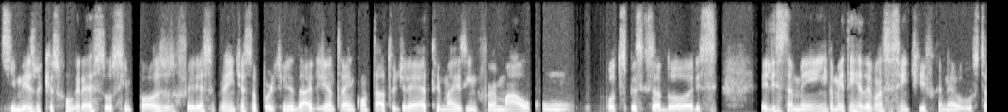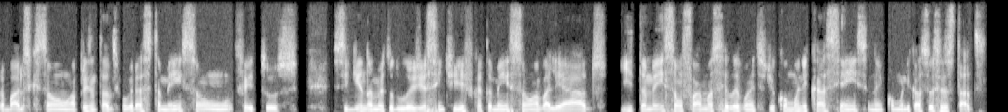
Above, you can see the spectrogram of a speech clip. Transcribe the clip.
que mesmo que os congressos ou simpósios ofereçam para a gente essa oportunidade de entrar em contato direto e mais informal com outros pesquisadores, eles também, também têm relevância científica, né? Os trabalhos que são apresentados em congressos também são feitos seguindo a metodologia científica, também são avaliados e também são formas relevantes de comunicar a ciência, né? Comunicar seus resultados.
